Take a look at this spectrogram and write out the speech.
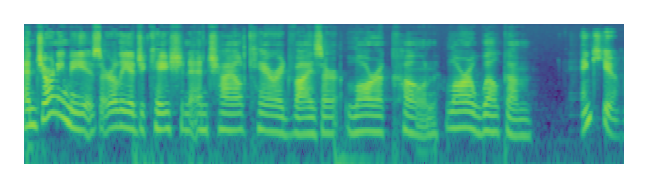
And joining me is early education and child care advisor Laura Cohn. Laura, welcome. Thank you.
